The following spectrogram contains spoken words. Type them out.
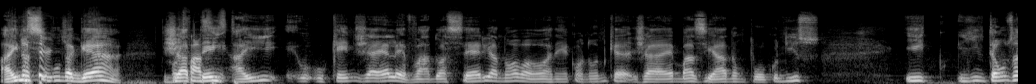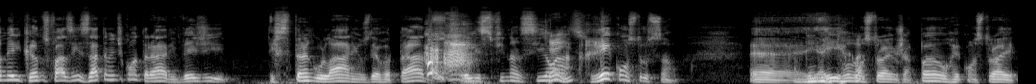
Aí Mr. na Segunda Churchill. Guerra já tem, aí o Keynes já é levado a sério e a nova ordem econômica já é baseada um pouco nisso. E, e então os americanos fazem exatamente o contrário, em vez de estrangularem os derrotados, eles financiam a reconstrução. É, e aí reconstrói o Japão, reconstrói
